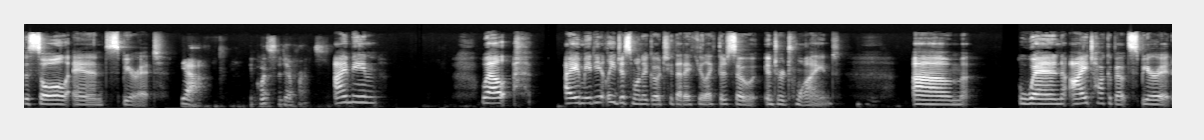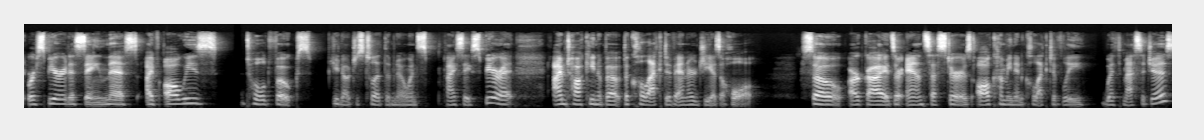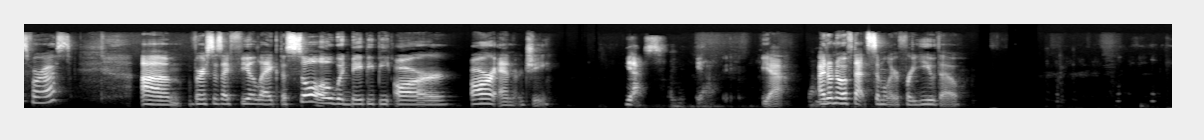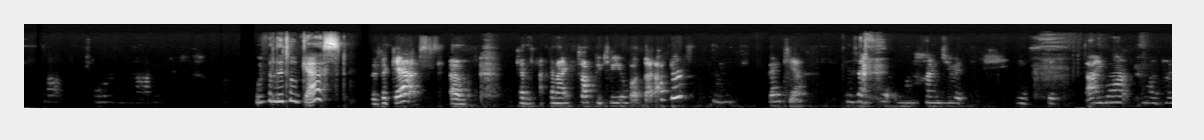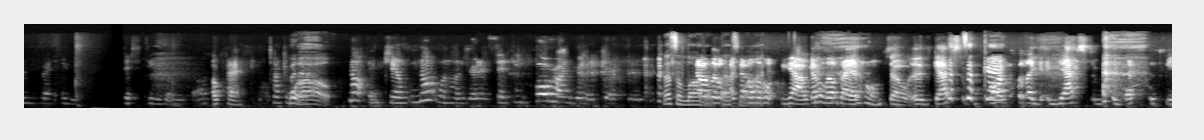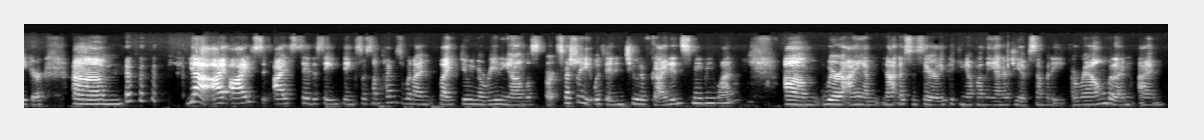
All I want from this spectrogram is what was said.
The soul and spirit. Yeah. Like, what's the difference? I mean, well, I immediately just want to go to that. I feel like they're so intertwined. Um, when I talk about spirit or spirit is saying this, I've always told folks, you know, just to let them know when I say spirit, I'm talking about the collective energy as a whole. So, our guides, our ancestors, all coming in collectively with messages for us um, versus I feel like the soul would maybe be our our energy. Yes. Yeah. Yeah. I don't know if that's similar for you though. We have a little guest. With a guest. Um, can can I talk to you about that after? Thank you. Is that 100? I want 100. Okay. Talk about it. Whoa. Not Thank you. not one hundred and fifty. Four hundred and fifty. That's a lot. got a of- little, I got a a little, yeah, I got a little guy at home. So uh, guest, It's okay. we'll put, like guest, guest the speaker. Um, yeah, I, I I say the same thing. So sometimes when I'm like doing a reading, I almost, or especially with an intuitive guidance, maybe one, um, where I am not necessarily picking up on the energy of somebody around, but I'm, I'm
